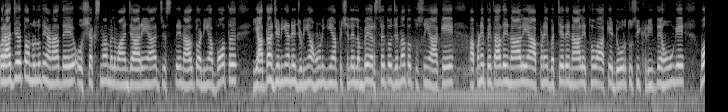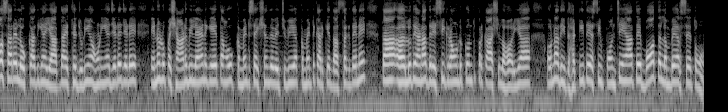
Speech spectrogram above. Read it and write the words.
ਪਰ ਅੱਜ ਤੁਹਾਨੂੰ ਲੁਧਿਆਣਾ ਦੇ ਉਸ ਸ਼ਖਸ ਨਾਲ ਮਿਲਵਾਉਣ ਜਾ ਰਹੇ ਹਾਂ, ਜਿਸ ਦੇ ਨਾਲ ਤੁਹਾਡੀਆਂ ਬਹੁਤ ਯਾਦਾਂ ਜਿਹੜੀਆਂ ਨੇ ਜੁੜੀਆਂ ਹੋਣਗੀਆਂ ਪਿਛਲੇ ਲੰਬੇ ਅਰਸੇ ਤੋਂ, ਜਿਨ੍ਹਾਂ ਤੋਂ ਤੁਸੀਂ ਆ ਕੇ ਆਪਣੇ ਪਿਤਾ ਦੇ ਨਾਲ ਜਾਂ ਆਪਣੇ ਬੱਚੇ ਦੇ ਨਾਲ ਇੱਥੋਂ ਆ ਕੇ ਡੋਰ ਤੁਸੀਂ ਖਰੀਦਦੇ ਹੋਵੋਗੇ। ਬਹੁਤ ਸਾਰੇ ਲੋਕਾਂ ਦੀਆਂ ਯਾਦਾਂ ਇੱਥੇ ਜੁੜੀਆਂ ਹੋਣੀਆਂ ਜਿਹੜੇ ਜਿਹੜੇ ਇਹਨਾਂ ਨੂੰ ਪਛਾਣ ਵੀ ਲੈਣਗੇ ਤਾਂ ਉਹ ਕਮੈਂਟ ਸੈਕਸ਼ਨ ਦੇ ਵਿੱਚ ਵੀ ਕਮੈਂਟ ਕਰਕੇ ਦੱਸ ਸਕਦੇ ਨੇ। ਤਾਂ ਲੁਧਿਆਣਾ ਦਰੇਸੀ ਗਰਾਊਂਡ ਕੁੰਤ ਪ੍ਰਕਾਸ਼ ਲਾਹੌਰੀਆ ਉਹਨਾਂ ਦੀ ਹੱਟੀ ਤੇ ਅਸੀਂ ਪਹੁੰਚੇ ਹਾਂ ਤੇ ਬਹੁਤ ਲੰਬੇ ਅਰਸੇ ਤੋਂ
